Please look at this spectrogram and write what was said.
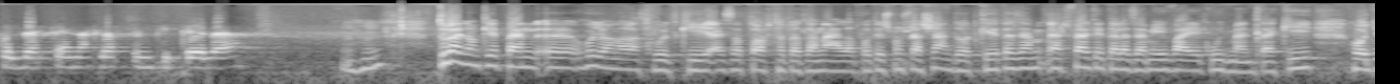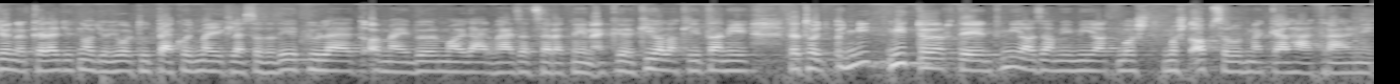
hogy veszélynek leszünk kitéve. Uh-huh. Tulajdonképpen uh, hogyan alakult ki ez a tarthatatlan állapot, és most már Sándort kérdezem, mert feltételezem éváig úgy mentek ki, hogy önökkel együtt nagyon jól tudták, hogy melyik lesz az az épület, amelyből majd árvázat szeretnének kialakítani. Tehát, hogy, hogy mi, mi történt, mi az, ami miatt most, most abszolút meg kell hátrálni,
